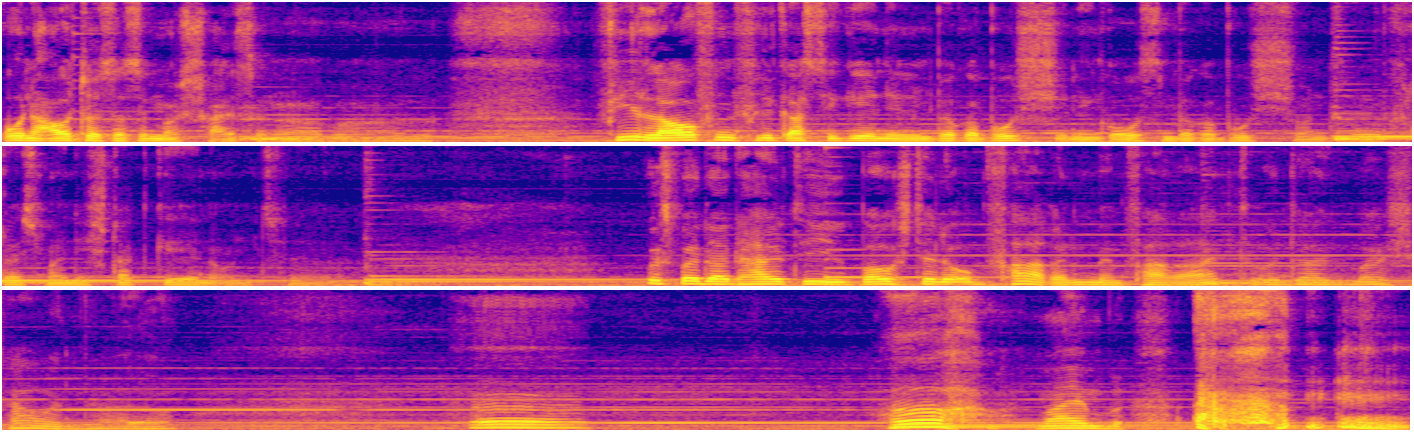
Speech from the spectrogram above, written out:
Ohne Auto ist das immer scheiße, ne? aber viel laufen, viel Gassi gehen in den Bürgerbusch, in den großen Bürgerbusch und äh, vielleicht mal in die Stadt gehen und äh, muss man dann halt die Baustelle umfahren mit dem Fahrrad und dann mal schauen. Also, äh, oh, mein,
